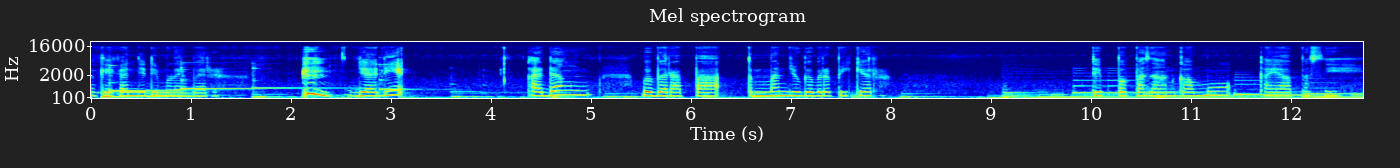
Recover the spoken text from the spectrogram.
Oke okay, kan jadi melebar. Jadi kadang beberapa teman juga berpikir tipe pasangan kamu kayak apa sih?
